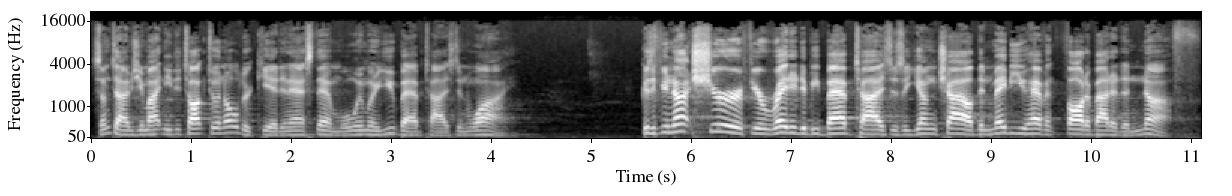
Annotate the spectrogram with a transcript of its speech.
Sometimes you might need to talk to an older kid and ask them, Well, when were you baptized and why? Because if you're not sure if you're ready to be baptized as a young child, then maybe you haven't thought about it enough.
